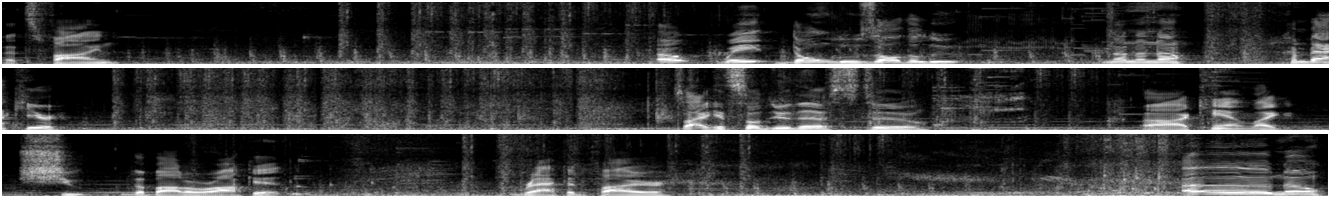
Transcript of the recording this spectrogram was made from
That's fine. Oh, wait, don't lose all the loot. No, no, no. Come back here. So I can still do this, too. Uh, I can't, like, shoot the bottle rocket. Rapid fire. Oh, no.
